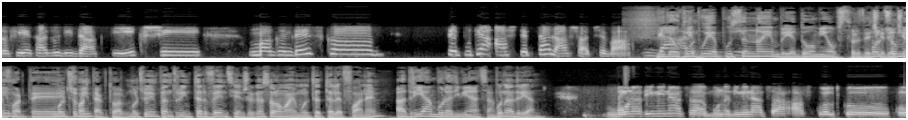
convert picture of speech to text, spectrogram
să fie cadru didactic și mă gândesc că se putea aștepta la așa ceva. Videoclipul e pus în noiembrie 2018, deci e foarte, mulțumim, foarte actual. mulțumim pentru intervenție, încercăm să luăm mai multe telefoane. Adrian, bună dimineața! Bună, Adrian! Bună dimineața, bună dimineața. Ascult cu, cu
